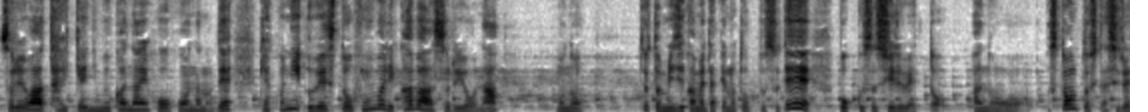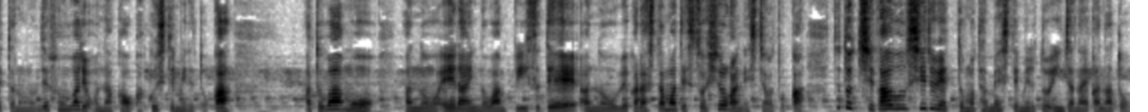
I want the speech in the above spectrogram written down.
それは体型に向かない方法なので逆にウエストをふんわりカバーするようなもの。ちょっと短めだけのトップスでボックスシルエット。あのストンとしたシルエットのものでふんわりお腹を隠してみるとか。あとはもうあの A ラインのワンピースであの上から下まで裾広がりにしちゃうとか。ちょっと違うシルエットも試してみるといいんじゃないかなと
